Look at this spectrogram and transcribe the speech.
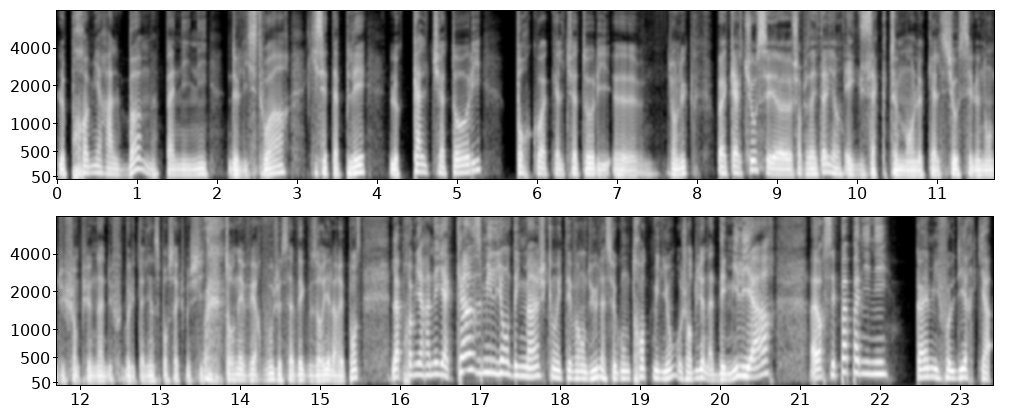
le premier album Panini de l'histoire qui s'est appelé le Calciatori. Pourquoi Calciatori, euh, Jean-Luc Bah, Calcio, c'est euh, championnat italien. Exactement, le Calcio, c'est le nom du championnat du football italien. C'est pour ça que je me suis tourné vers vous. Je savais que vous auriez la réponse. La première année, il y a 15 millions d'images qui ont été vendues. La seconde, 30 millions. Aujourd'hui, il y en a des milliards. Alors, c'est pas Panini, quand même, il faut le dire, qui a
